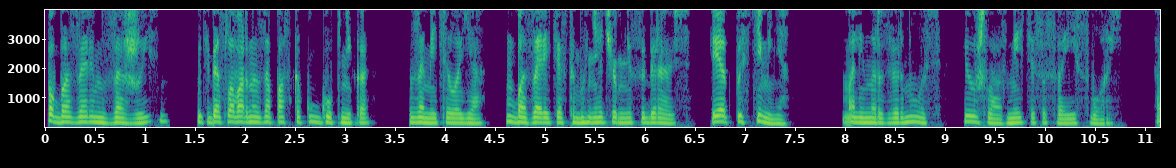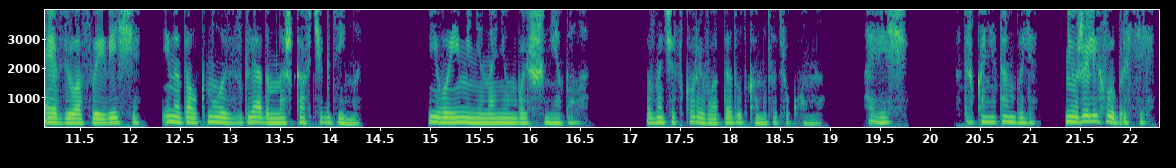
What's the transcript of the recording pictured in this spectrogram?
«Побазарим за жизнь? У тебя словарный запас, как у гопника», — заметила я. «Базарить я с тобой ни о чем не собираюсь. И отпусти меня». Малина развернулась и ушла вместе со своей сворой. А я взяла свои вещи и натолкнулась взглядом на шкафчик Димы. Его имени на нем больше не было. Значит, скоро его отдадут кому-то другому. А вещи? Вдруг они там были? Неужели их выбросили?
